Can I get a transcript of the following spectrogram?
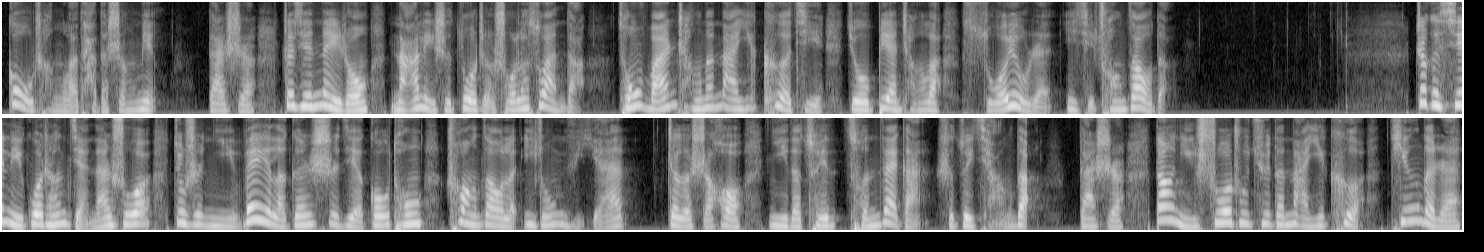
构成了它的生命。但是这些内容哪里是作者说了算的？从完成的那一刻起，就变成了所有人一起创造的。这个心理过程，简单说，就是你为了跟世界沟通，创造了一种语言。这个时候，你的存存在感是最强的。但是，当你说出去的那一刻，听的人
